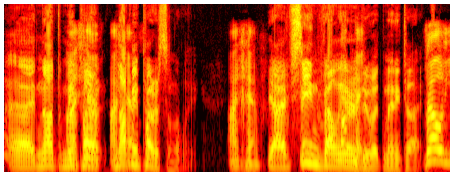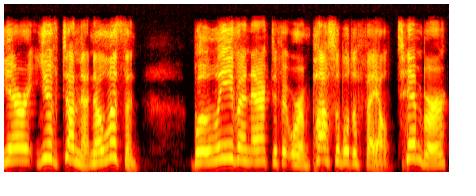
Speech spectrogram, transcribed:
Uh, not me, per- have, I not me personally. I have. Yeah, I've seen Valier Okay. do it many times. Valieri, you've done that. Now listen. Believe and act if it were impossible to fail. Timber.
